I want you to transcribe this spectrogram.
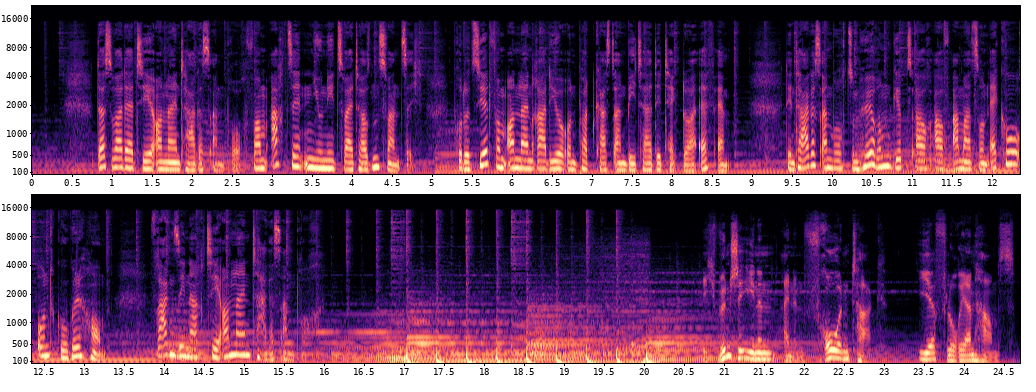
Das war der T-Online-Tagesanbruch vom 18. Juni 2020, produziert vom Online-Radio- und Podcast-Anbieter Detektor FM. Den Tagesanbruch zum Hören gibt's auch auf Amazon Echo und Google Home. Fragen Sie nach T-Online-Tagesanbruch. Ich wünsche Ihnen einen frohen Tag. Ihr Florian Harms.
